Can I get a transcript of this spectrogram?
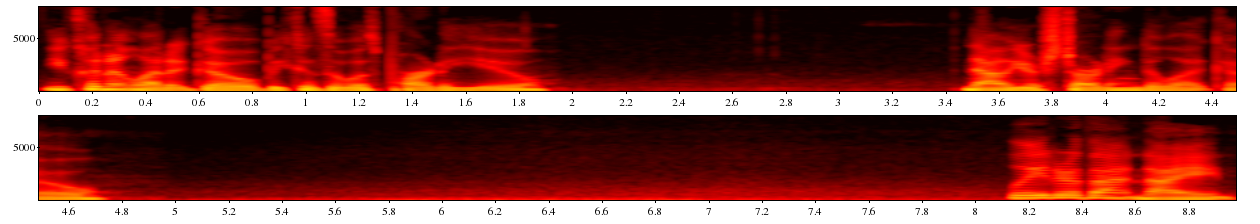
You couldn't let it go because it was part of you. Now you're starting to let go. Later that night,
